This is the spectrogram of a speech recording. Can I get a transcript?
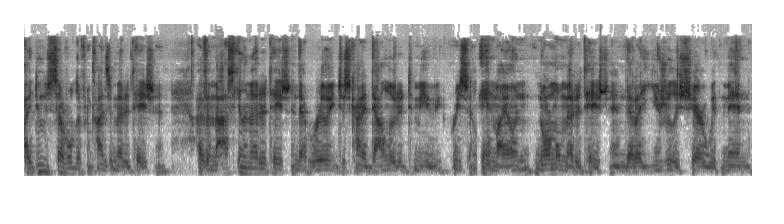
I do several different kinds of meditation. I have a masculine meditation that really just kind of downloaded to me recently in my own normal meditation that I usually share with men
